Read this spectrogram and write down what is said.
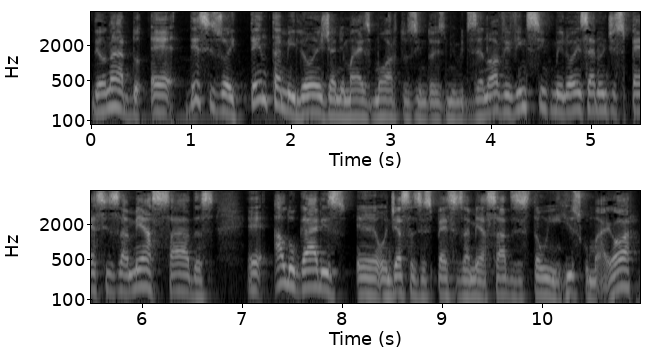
Leonardo, é, desses 80 milhões de animais mortos em 2019, 25 milhões eram de espécies ameaçadas. É, há lugares é, onde essas espécies ameaçadas estão em risco maior?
